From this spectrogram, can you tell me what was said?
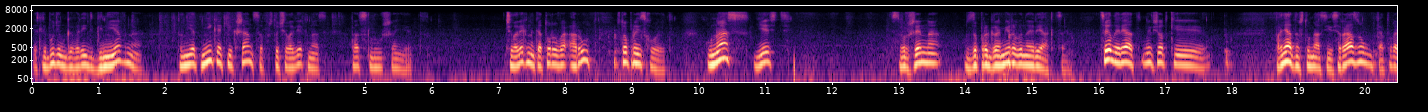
если будем говорить гневно, то нет никаких шансов, что человек нас послушает. Человек, на которого орут, что происходит? У нас есть совершенно запрограммированная реакция. Целый ряд, мы все-таки Понятно, что у нас есть разум, который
